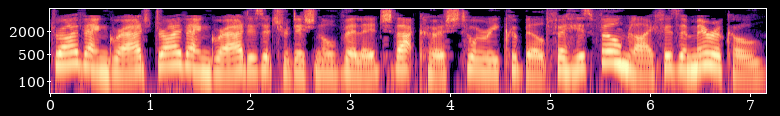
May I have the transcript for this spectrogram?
Drvengrad Drvengrad is a traditional village that Kusturica built for his film Life is a Miracle.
